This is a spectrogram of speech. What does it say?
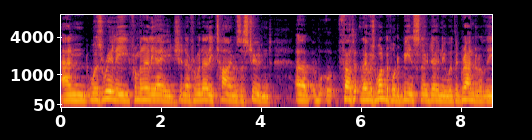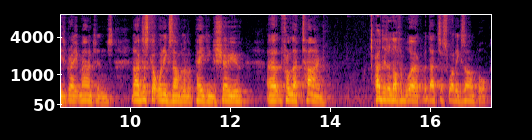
and was really from an early age, you know, from an early time as a student, uh, felt it, it was wonderful to be in Snowdonia with the grandeur of these great mountains. And I've just got one example of a painting to show you uh, from that time. I did a lot of work, but that's just one example.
